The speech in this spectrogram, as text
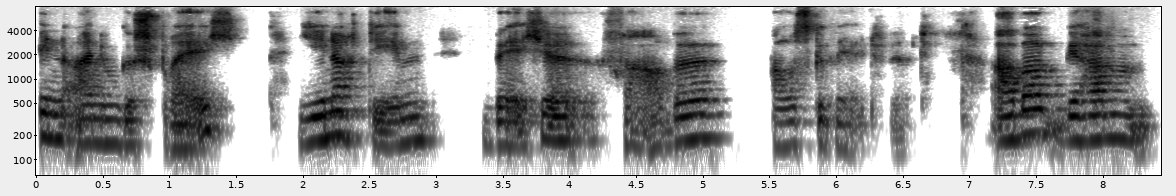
in einem Gespräch, je nachdem, welche Farbe ausgewählt wird. Aber wir haben,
